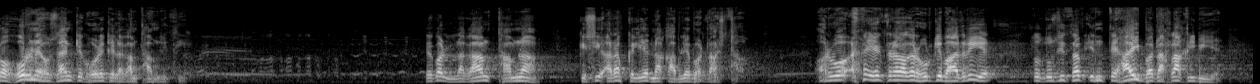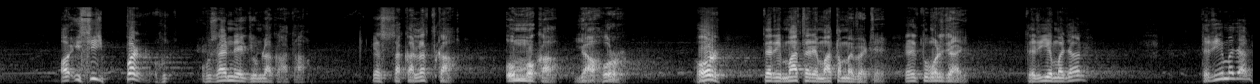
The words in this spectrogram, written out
तो हुर ने हुसैन के घोड़े की लगाम थाम ली थी। देखो, लगाम थामना किसी अरब के लिए नाकाबिले बर्दाश्त था। और वो एक तरफ़ अगर हुर की बहादरी है तो दूसरी तरफ़ इंतहाई बदखलाकी भी है। और इसी पर हुसैन ने एक जुमला कहा था कि सकलत का, उम्म का या हुर हुर, तेरी माँ तेरे मातम में बैठे। यानी तू मर जाए। तेरी ये मजाल? तेरी ये मजाल?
